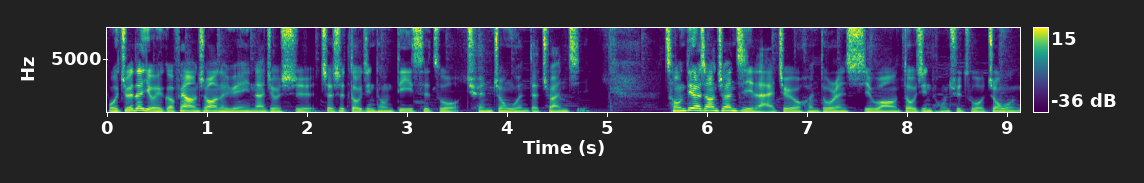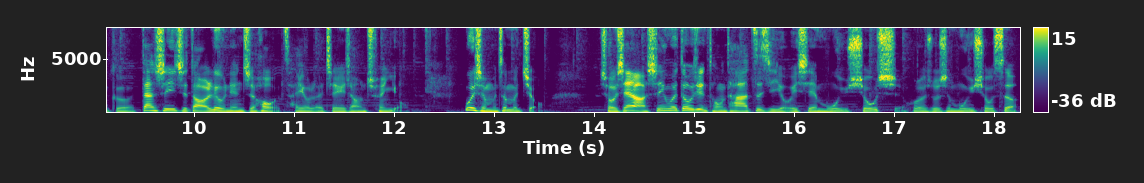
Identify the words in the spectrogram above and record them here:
我觉得有一个非常重要的原因，那就是这是窦靖童第一次做全中文的专辑。从第二张专辑以来，就有很多人希望窦靖童去做中文歌，但是一直到了六年之后，才有了这一张《春游》。为什么这么久？首先啊，是因为窦靖童他自己有一些母语羞耻，或者说是母语羞涩。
